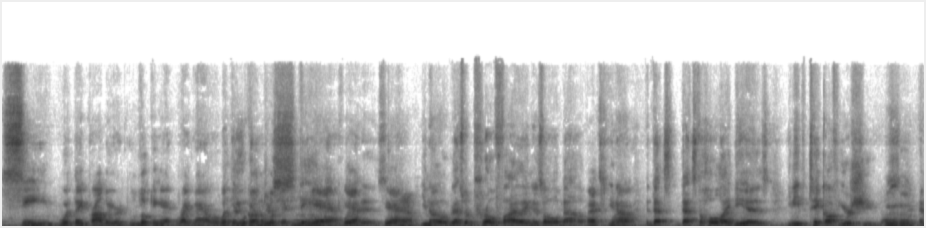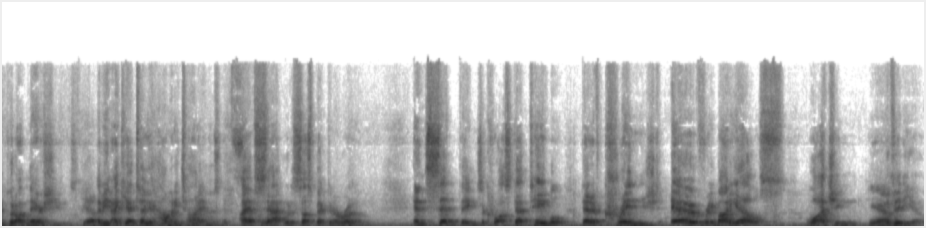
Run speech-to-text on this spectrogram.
see what they probably are looking at right now or what they're You going to look understand at. Yeah, what yeah, it is. Yeah. Yeah. You know, that's what profiling is all about. That's- you wow. know, that's that's the whole idea is You need to take off your shoes mm-hmm. and put on their shoes. Yep. I mean, I can't tell you how many times so I have cool. sat with a suspect in a room and said things across that table that have cringed everybody else watching Yeah. the video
